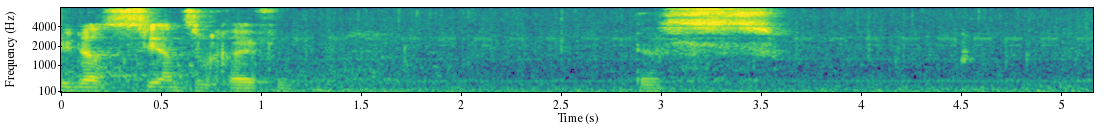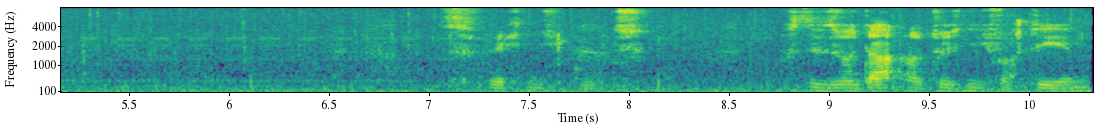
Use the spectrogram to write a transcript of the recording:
Fehler sie anzugreifen. Das, das ist vielleicht nicht gut. Was die Soldaten natürlich nicht verstehen.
